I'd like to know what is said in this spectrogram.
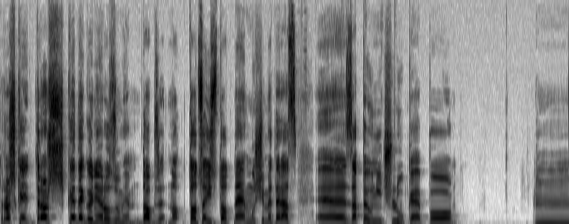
Troszkę, troszkę tego nie rozumiem. Dobrze, no to co istotne, musimy teraz e, zapełnić lukę po, mm,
